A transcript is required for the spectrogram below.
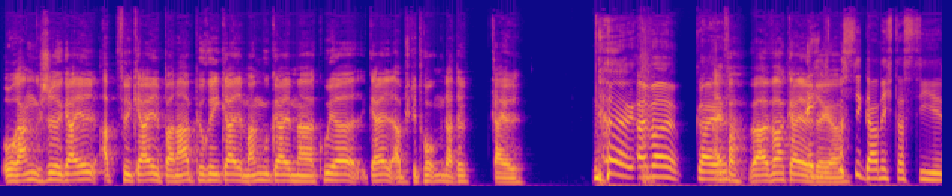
Orange geil, Apfel geil, Bananenpüree geil, Mango geil, Maracuja geil. Hab ich getrunken, dachte, geil. einfach geil. Einfach, einfach geil, Ey, ich Digga. wusste gar nicht, dass die,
